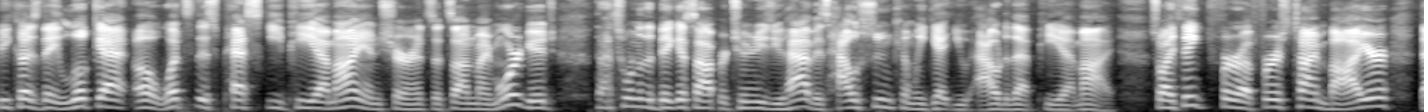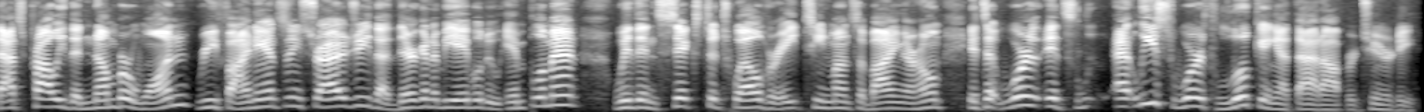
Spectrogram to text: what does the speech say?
because they look at oh what's this pesky PMI insurance that's on my mortgage? That's one of the biggest opportunities you have is how soon can we get you out of that PMI? So I think for a first time buyer, that's probably the number one refinancing strategy that they're going to be able to implement within six to 12 or 18 months of buying their home, it's at worth it's at least worth looking at that opportunity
